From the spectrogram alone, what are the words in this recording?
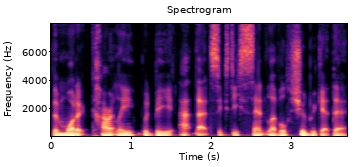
than what it currently would be at that 60 cent level should we get there.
